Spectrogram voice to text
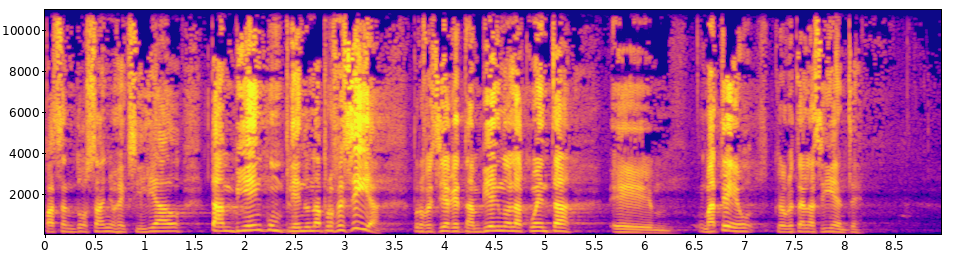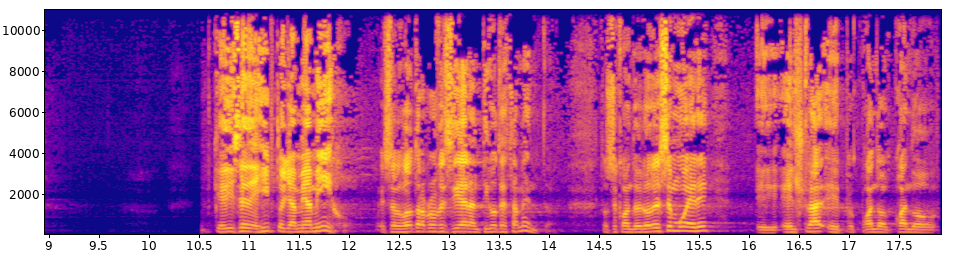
Pasan dos años exiliados, también cumpliendo una profecía, profecía que también nos la cuenta eh, Mateo, creo que está en la siguiente, que dice de Egipto llamé a mi hijo. Esa es otra profecía del Antiguo Testamento. Entonces cuando Herodes se muere, eh, él eh, cuando, cuando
